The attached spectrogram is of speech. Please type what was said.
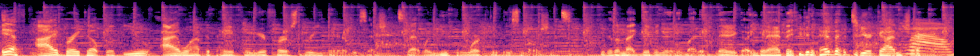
if I break up with you, I will have to pay for your first three therapy sessions. That way, you can work through these emotions because I'm not giving you any money. There you go. You can add that. You can add that to your contract. Wow.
